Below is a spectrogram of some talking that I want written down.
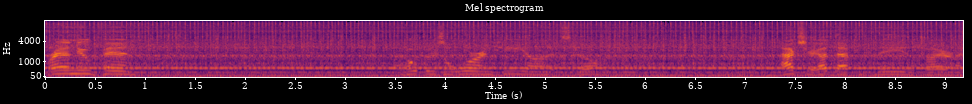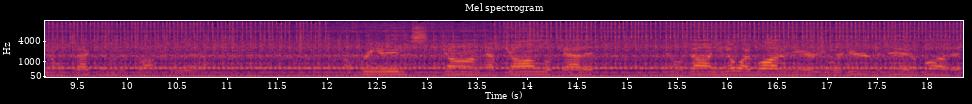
Brand new Penn. I hope there's a warranty on it still. Actually, I got that from Canadian Tire and I know exactly who to talk to there. I'll bring it in to John, have John look at it. John, you know I bought it here. You were here the day I bought it.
